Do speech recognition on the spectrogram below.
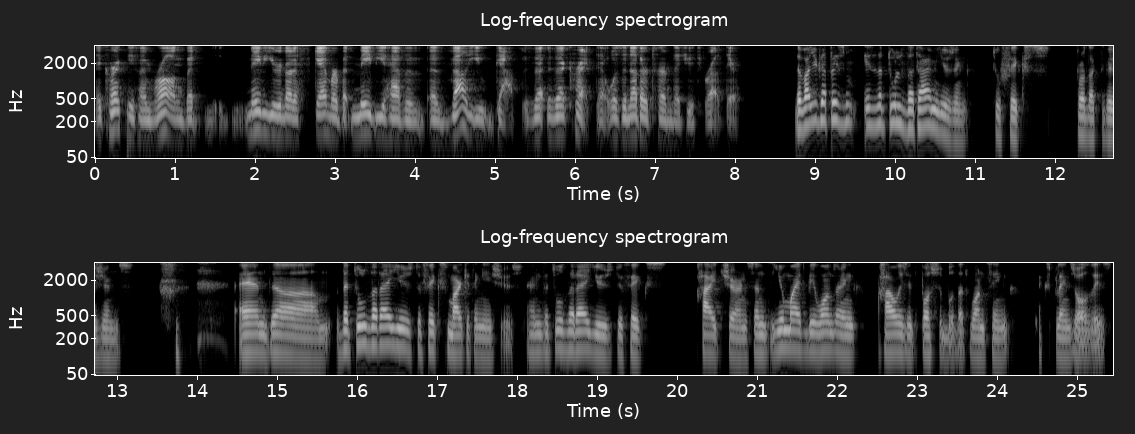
and correct me if I'm wrong, but maybe you're not a scammer, but maybe you have a, a value gap. Is that is that correct? That was another term that you threw out there. The value gap is is the tool that I'm using to fix product visions. and um, the tool that I use to fix marketing issues, and the tool that I use to fix high churns. And you might be wondering, how is it possible that one thing explains all this?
